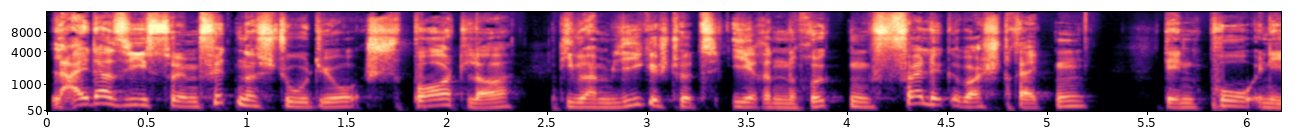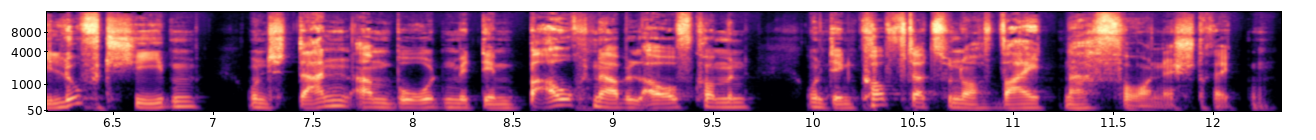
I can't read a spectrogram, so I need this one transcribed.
Leider siehst du im Fitnessstudio Sportler, die beim Liegestütz ihren Rücken völlig überstrecken, den Po in die Luft schieben und dann am Boden mit dem Bauchnabel aufkommen und den Kopf dazu noch weit nach vorne strecken.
